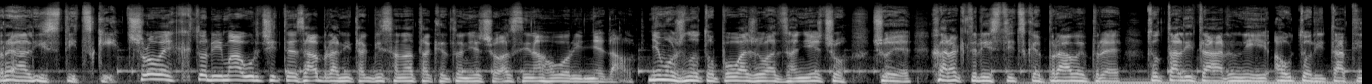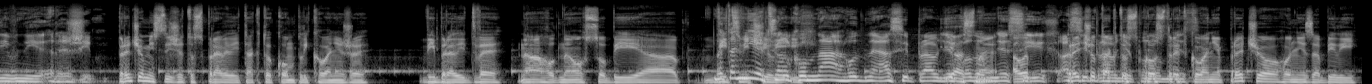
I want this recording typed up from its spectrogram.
realisticky. Človek, ktorý má určité zábrany, tak by sa na takéto niečo asi nahovoriť nedal. Nemožno to považovať za niečo, čo je charakteristické práve pre totalitárny, autoritatívny režim. Prečo myslíš, že to spravili takto komplikovane, že vybrali dve náhodné osoby a No tak nie vycvičili je celkom ich? náhodné, asi pravdepodobne Jasné, ale si ich... asi prečo takto pravdepodobne sprostredkovanie? Prečo ho nezabili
